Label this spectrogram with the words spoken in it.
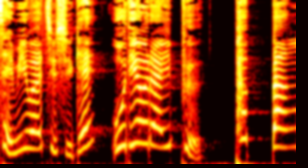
재미와 지식의 오디오 라이프. 팝빵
